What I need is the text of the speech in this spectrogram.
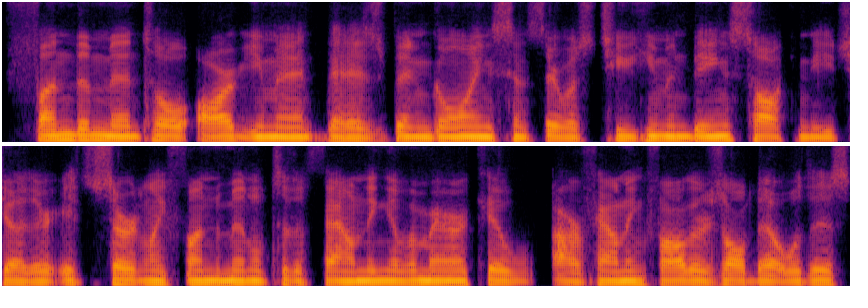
fundamental argument that has been going since there was two human beings talking to each other. It's certainly fundamental to the founding of America. Our founding fathers all dealt with this,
